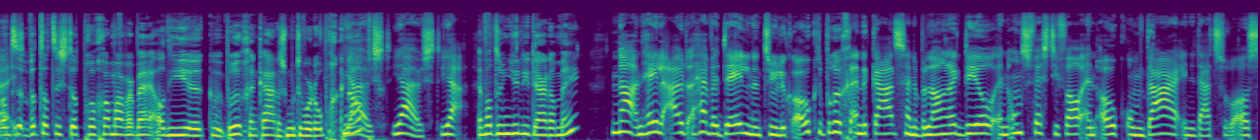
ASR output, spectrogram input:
Want is... dat is dat programma waarbij al die bruggen en kades moeten worden opgeknapt? Juist, juist, ja. En wat doen jullie daar dan mee? Nou, een hele uit. Hè, we delen natuurlijk ook de bruggen en de kades zijn een belangrijk deel in ons festival. En ook om daar inderdaad, zoals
